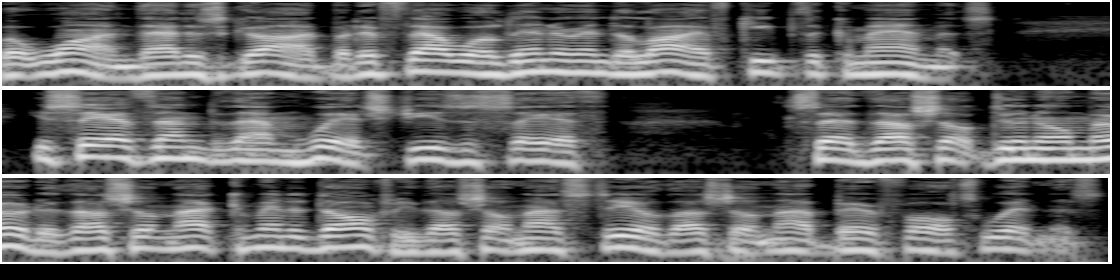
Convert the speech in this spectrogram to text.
but one, that is God. But if thou wilt enter into life, keep the commandments. He saith unto them which, Jesus saith, said, Thou shalt do no murder, thou shalt not commit adultery, thou shalt not steal, thou shalt not bear false witness.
